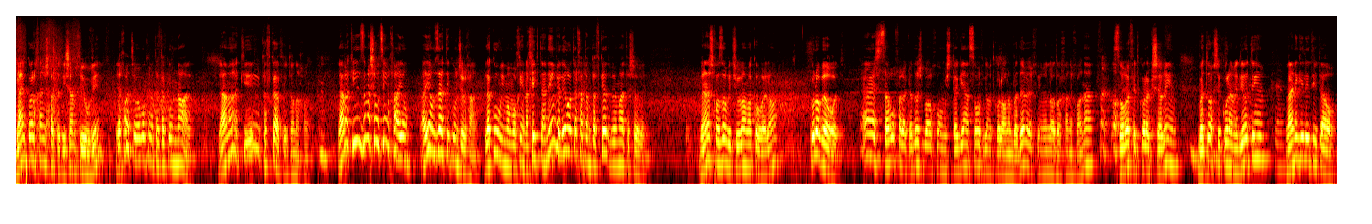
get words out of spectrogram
גם אם כל החיים שלך אתה תישן חיובי, יכול להיות שבבוקר אתה תקום נעל. למה? כי כפכף יותר נכון. למה? כי זה מה שרוצים ממך היום. היום זה התיקון שלך. לקום עם המוחין הכי קטנים ולראות איך אתה מתפקד ומה אתה שווה. בן אדם שחוזר בתשובה, מה קורה לו? כולו באורות. אש שרוף על הקדוש ברוך הוא, משתגע, שורף גם את כל העולם בדרך, אם אין לו הדרכה נכונה, שורף את כל הקשרים, בטוח שכולם אידיוטים, כן. ואני גיליתי את האור.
